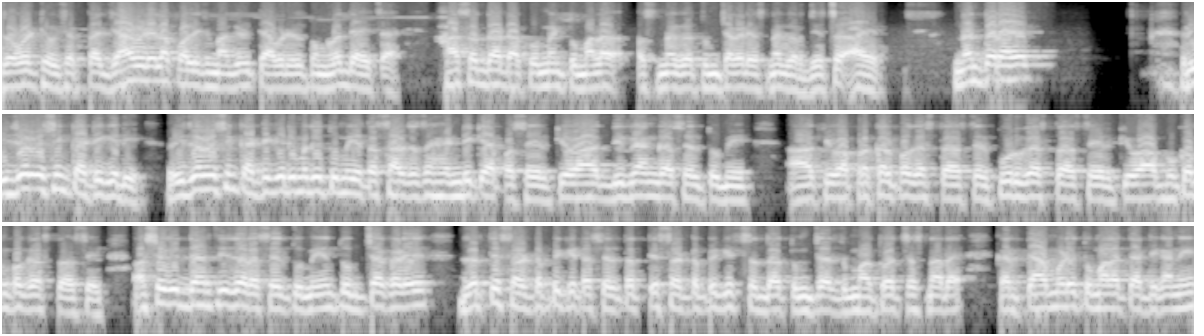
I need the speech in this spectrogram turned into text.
जवळ ठेवू शकता. ज्या वेळेला कॉलेज मागेल त्यावेळेला तुम्हाला द्यायचा आहे. हा सध्या डॉक्युमेंट तुम्हाला असणं तुमच्याकडे असणं गरजेचं आहे. नंतर आहे रिझर्वेशन कॅटेगरी रिझर्वेशन कॅटेगरीमध्ये तुम्ही येत असाल जसं हँडिकॅप असेल किंवा दिव्यांग असेल तुम्ही किंवा प्रकल्पग्रस्त असेल पूरग्रस्त असेल किंवा भूकंपग्रस्त असेल असे विद्यार्थी जर असेल तुम्ही तुमच्याकडे जर ते सर्टिफिकेट असेल तर ते सर्टिफिकेट सुद्धा तुमच्या महत्त्वाचे असणार आहे. कारण त्यामुळे तुम्हाला त्या ठिकाणी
